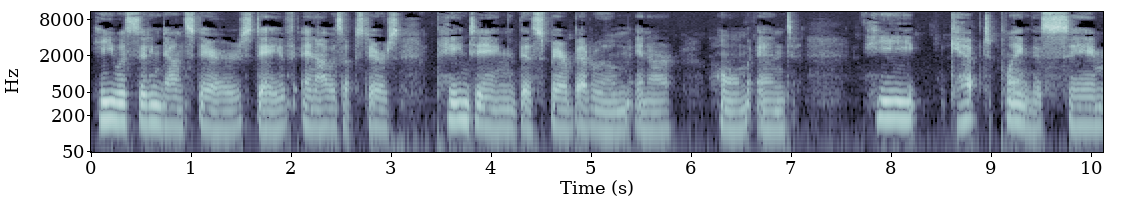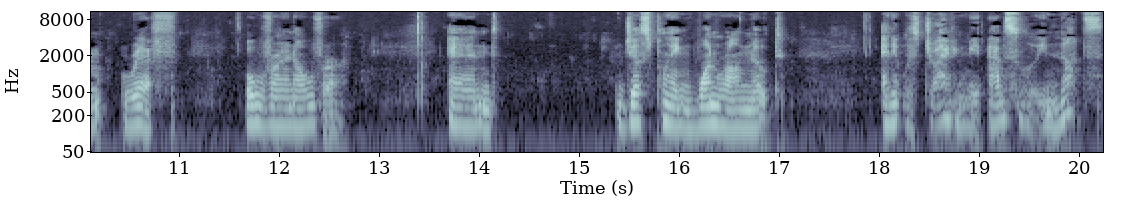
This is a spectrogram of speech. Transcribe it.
He was sitting downstairs dave and i was upstairs painting the spare bedroom in our home. And he kept playing this same riff over and over. And just playing one wrong note. And it was driving me absolutely nuts.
